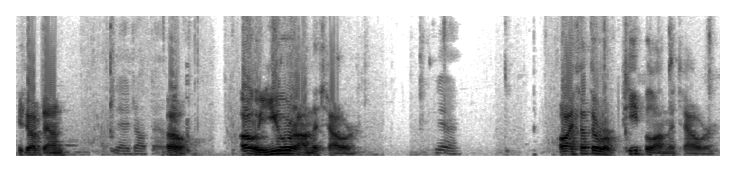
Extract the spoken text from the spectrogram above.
You dropped down. Yeah, I dropped down. Oh. Oh, you were on the tower. Yeah. Oh, I thought there were people on the tower.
